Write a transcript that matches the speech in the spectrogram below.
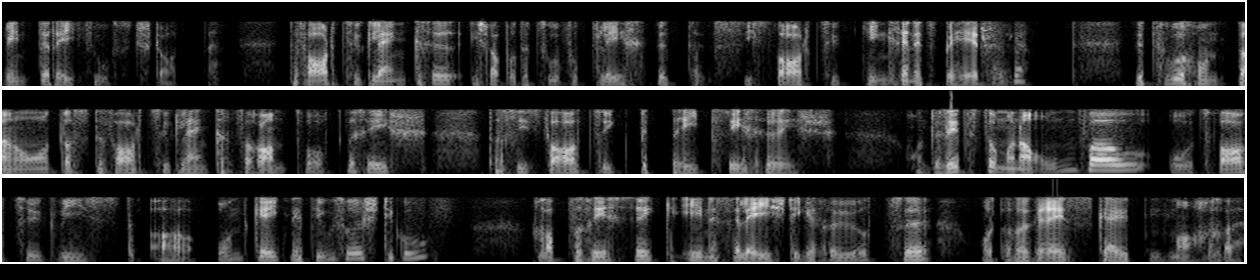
Winterreifen auszustatten. Der Fahrzeuglenker ist aber dazu verpflichtet, sein Fahrzeug ging zu beherrschen. Dazu kommt dann auch, dass der Fahrzeuglenker verantwortlich ist, dass sein Fahrzeug betriebssicher ist. Und es jetzt um einen Unfall und das Fahrzeug weist eine ungeeignete Ausrüstung auf, kann die Versicherung ihnen Leistungen kürzen oder Regress geltend machen.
